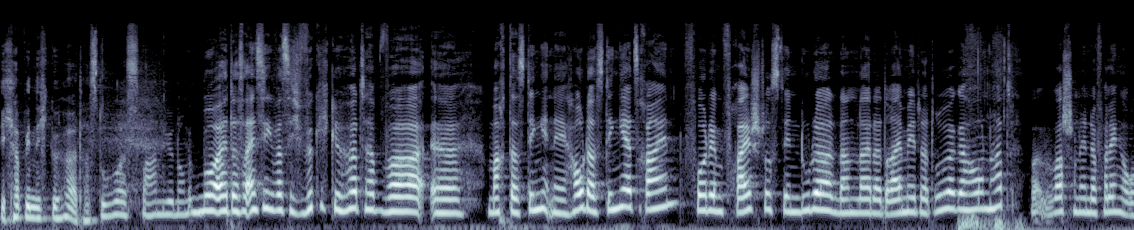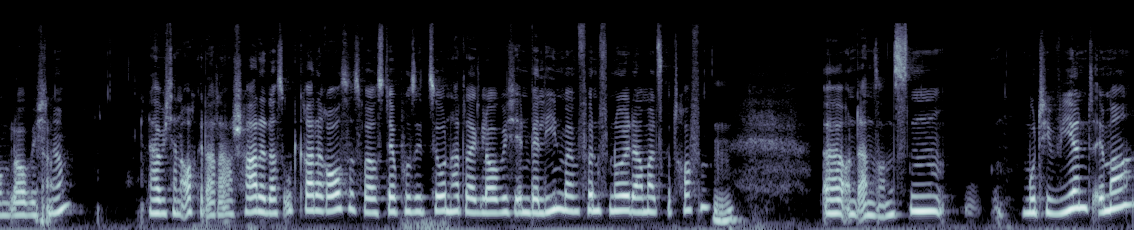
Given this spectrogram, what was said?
ich habe ihn nicht gehört. Hast du was wahrgenommen? Boah, das Einzige, was ich wirklich gehört habe, war, äh, mach das Ding, nee, hau das Ding jetzt rein, vor dem Freistoß, den Duda dann leider drei Meter drüber gehauen hat. War, war schon in der Verlängerung, glaube ich, ja. ne? Da habe ich dann auch gedacht, ah, schade, dass Ut gerade raus ist, weil aus der Position hat er, glaube ich, in Berlin beim 5-0 damals getroffen. Mhm. Äh, und ansonsten motivierend immer.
